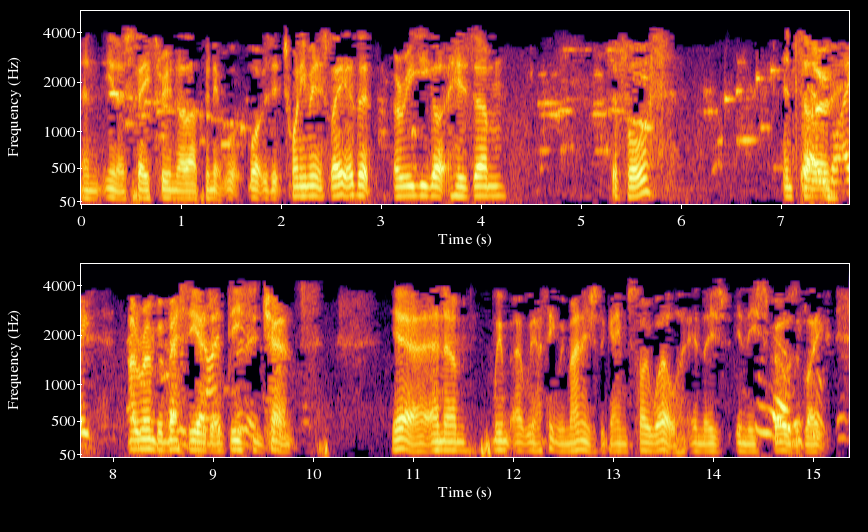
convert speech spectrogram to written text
and you know, stay three 0 up. And it what was it? 20 minutes later that Origi got his um the fourth. And so Yeah, eight- I remember Messi had a decent minutes, chance. Yeah, and um, we, uh, we I think we managed the game so well in these in these Well, spells yeah, of like it,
